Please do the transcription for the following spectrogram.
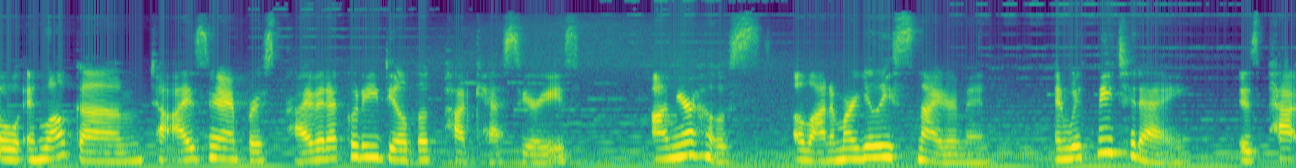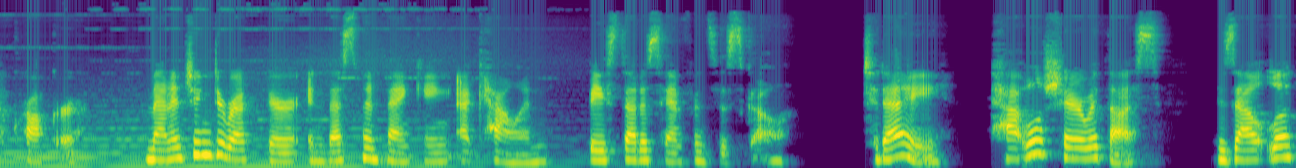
And welcome to EisnerAmper's Private Equity Dealbook podcast series. I'm your host, Alana Margulies Snyderman, and with me today is Pat Crocker, Managing Director, Investment Banking at Cowen, based out of San Francisco. Today, Pat will share with us his outlook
